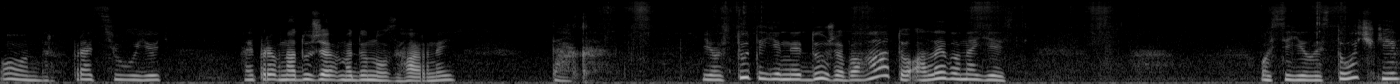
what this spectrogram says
Он працюють. А й пра- вона дуже медонос гарний. Так. І ось тут її не дуже багато, але вона є. Ось її листочки.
